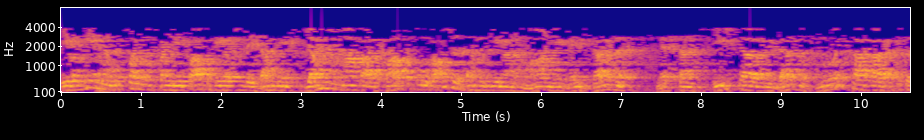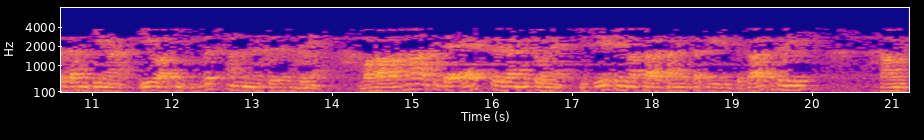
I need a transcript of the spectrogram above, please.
ඒ වගේම උපන්න උපන්නේ පාපකයේ අසලේ ධම්මේ යම් ආකාර පාපකෝ අකුසල ධර්ම කියනවා මානෙ ගැන ධර්ම නැත්තම් ඊර්ෂ්‍යාවෙන් ධර්ම මොනවාකාර අකුසල ධර්ම කියනවා ඒවා අපි ඉවසන්නට හොඳ මහා සිත ඈත් කරගන්න ඕනේ. විශේෂයෙන්ම ආකාර කණින් ප්‍රකාශ කළේ කාමික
